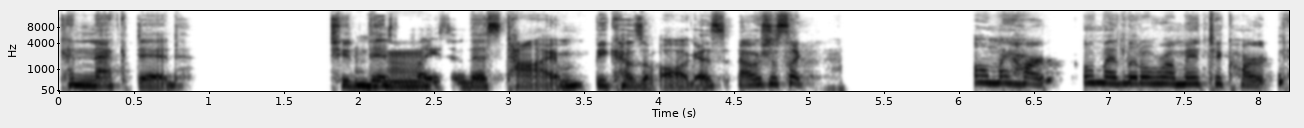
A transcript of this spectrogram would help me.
connected to this Mhm. place and this time because of August. And I was just like, oh my heart, oh my little romantic heart.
